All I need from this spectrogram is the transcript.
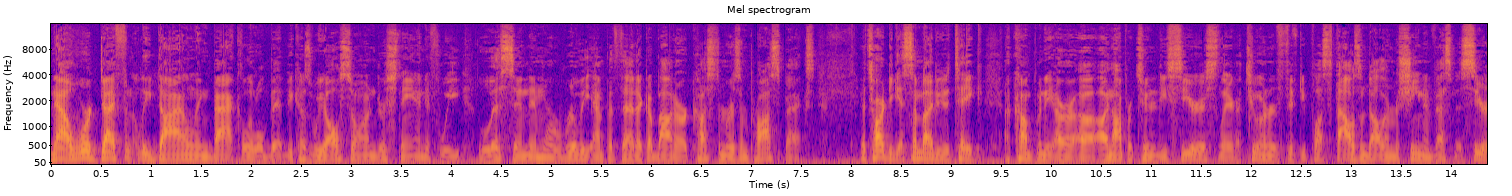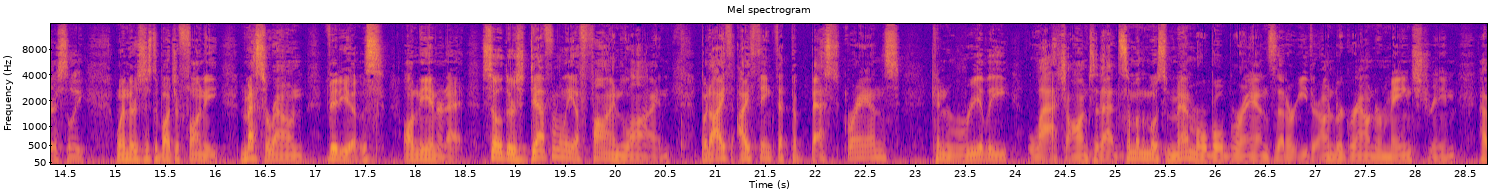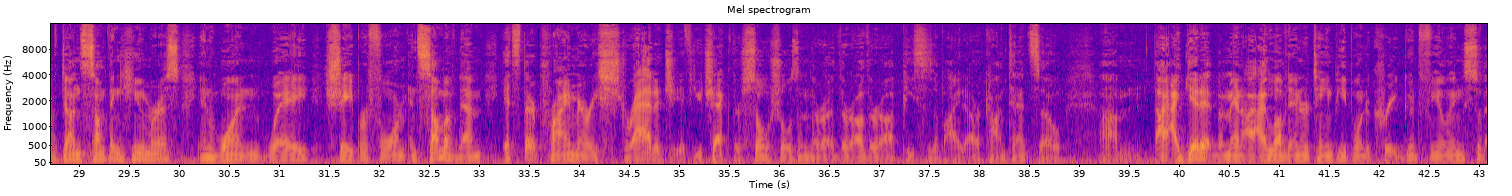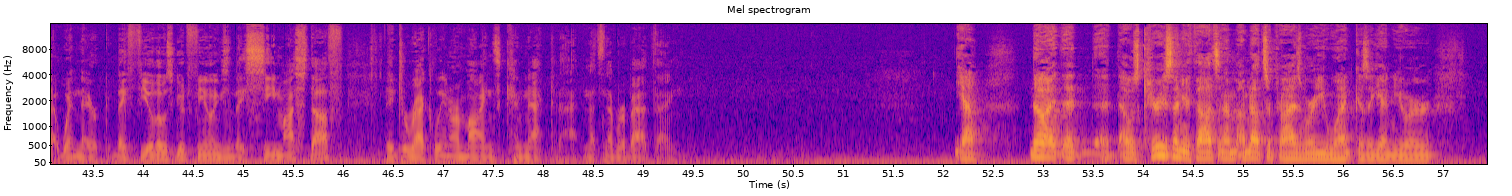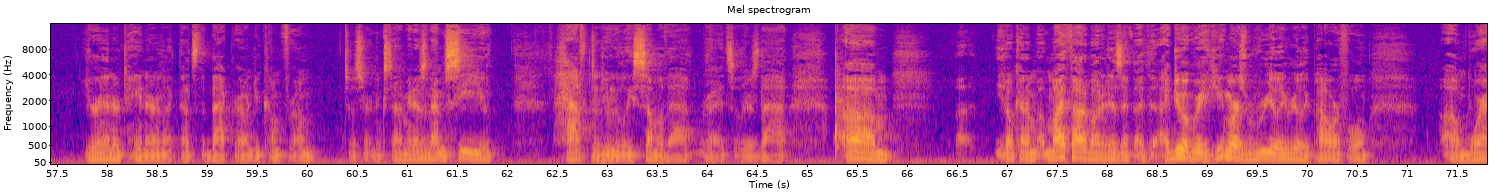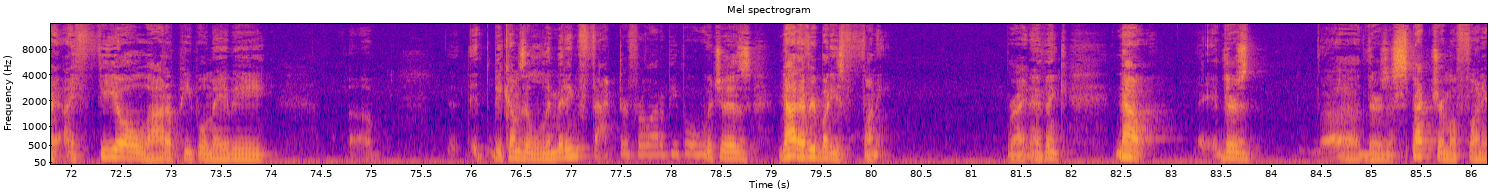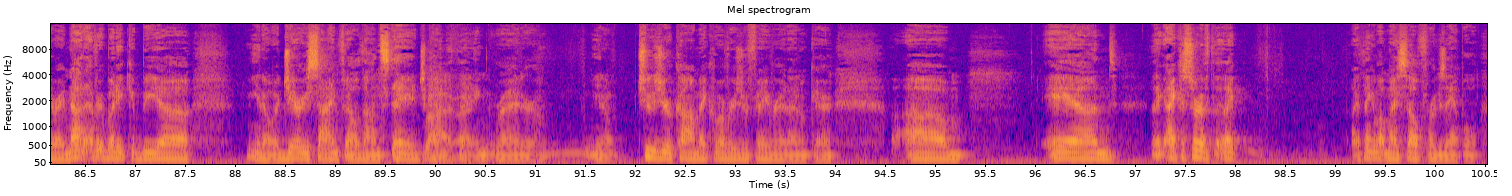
Now, we're definitely dialing back a little bit because we also understand if we listen and we're really empathetic about our customers and prospects, it's hard to get somebody to take a company or uh, an opportunity seriously, like a 250 plus thousand dollar machine investment seriously, when there's just a bunch of funny mess around videos on the internet. So there's definitely a fine line, but I, I think that the best brands can really latch onto that. And some of the most memorable brands that are either underground or mainstream have done something humorous in one way, shape, or form. And some of them, it's their primary strategy if you check their socials and their, their other uh, pieces of or content. So um, I, I, get it, but man, I, I, love to entertain people and to create good feelings so that when they they feel those good feelings and they see my stuff, they directly in our minds connect that, and that's never a bad thing. Yeah, no, I, I, I was curious on your thoughts, and I'm, I'm not surprised where you went because again, you're you're an entertainer, like that's the background you come from to a certain extent. I mean, as an MC, you have to mm-hmm. do at least some of that, right? So there's that. Um, you know, kind of my thought about it is I, I, I do agree. Humor is really, really powerful. Um, where I, I, feel a lot of people maybe uh, it becomes a limiting factor for a lot of people, which is not everybody's funny, right? And I think now there's uh, there's a spectrum of funny, right? Not everybody could be a you know a Jerry Seinfeld on stage kind right, of thing, right. right? Or you know, choose your comic, whoever's your favorite. I don't care. Um, and like I can sort of like I think about myself, for example.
